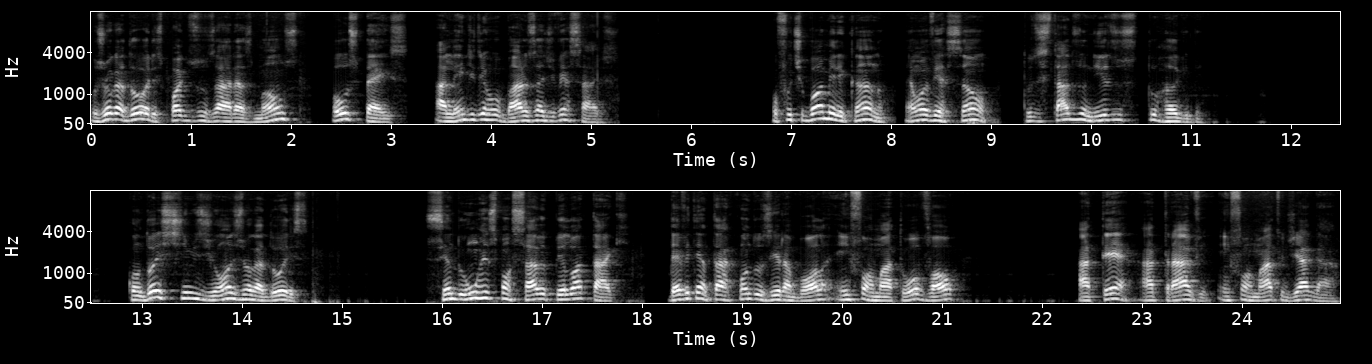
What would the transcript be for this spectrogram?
Os jogadores podem usar as mãos ou os pés, além de derrubar os adversários. O futebol americano é uma versão dos Estados Unidos do rugby. Com dois times de 11 jogadores, sendo um responsável pelo ataque, deve tentar conduzir a bola em formato oval até a trave em formato de H.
